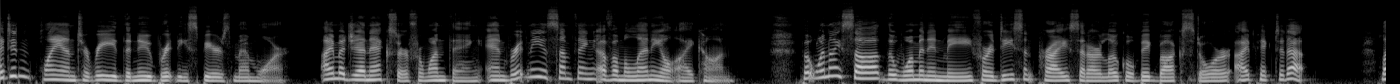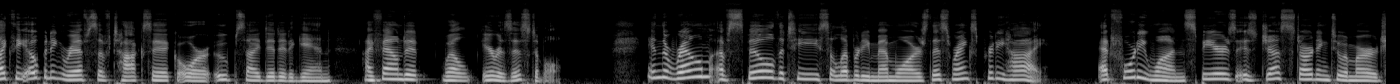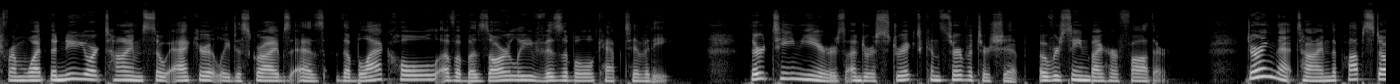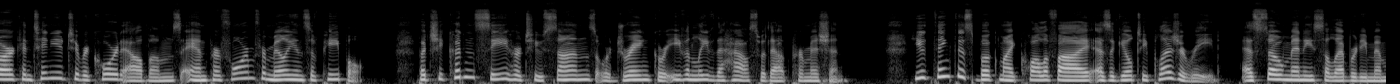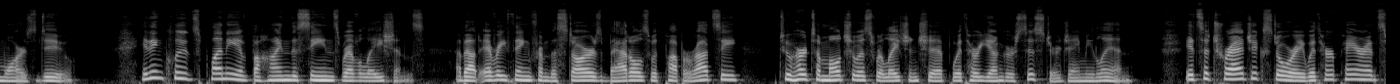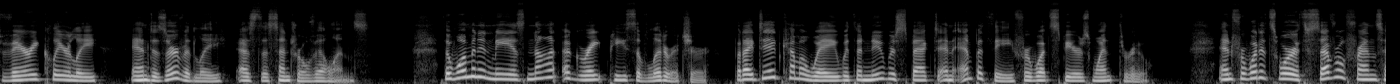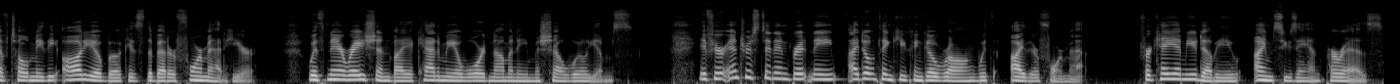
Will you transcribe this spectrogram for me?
I didn't plan to read the new Britney Spears memoir. I'm a Gen Xer for one thing, and Britney is something of a millennial icon. But when I saw The Woman in Me for a decent price at our local big box store, I picked it up. Like the opening riffs of Toxic or Oops, I Did It Again, I found it, well, irresistible. In the realm of spill the tea celebrity memoirs, this ranks pretty high. At 41, Spears is just starting to emerge from what the New York Times so accurately describes as the black hole of a bizarrely visible captivity. 13 years under a strict conservatorship overseen by her father. During that time, the pop star continued to record albums and perform for millions of people, but she couldn't see her two sons or drink or even leave the house without permission. You'd think this book might qualify as a guilty pleasure read as so many celebrity memoirs do. It includes plenty of behind the scenes revelations about everything from the star's battles with paparazzi to her tumultuous relationship with her younger sister, Jamie Lynn. It's a tragic story with her parents very clearly and deservedly as the central villains. The Woman in Me is not a great piece of literature, but I did come away with a new respect and empathy for what Spears went through. And for what it's worth, several friends have told me the audiobook is the better format here, with narration by Academy Award nominee Michelle Williams. If you're interested in Britney, I don't think you can go wrong with either format. For KMUW, I'm Suzanne Perez.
